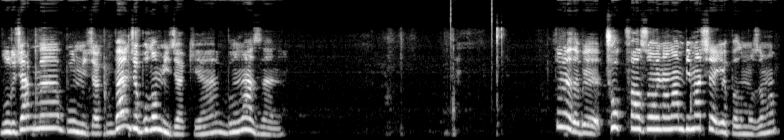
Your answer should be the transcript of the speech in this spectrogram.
bulacak mı, bulmayacak mı? Bence bulamayacak ya. Bulmaz yani. Dur ya da bir çok fazla oynanan bir maç yapalım o zaman.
